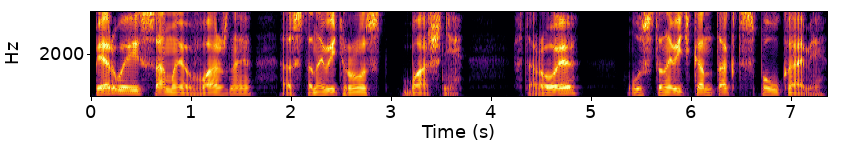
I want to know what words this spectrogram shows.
Первое и самое важное – остановить рост башни. Второе – установить контакт с пауками,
